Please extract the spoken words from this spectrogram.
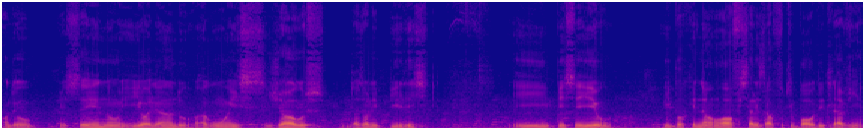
quando eu pensei no, e olhando alguns jogos das Olimpíadas e pensei eu, e por que não oficializar o futebol de Travinha?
